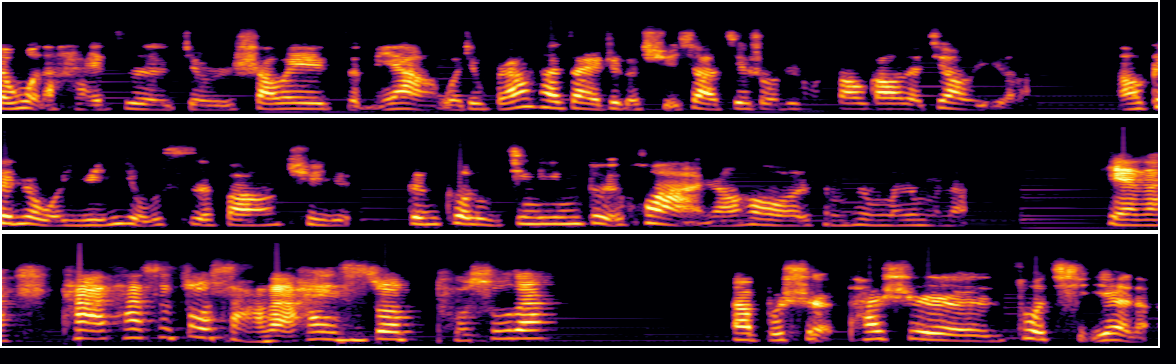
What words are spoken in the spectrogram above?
等我的孩子就是稍微怎么样，我就不让他在这个学校接受这种糟糕的教育了。然后跟着我云游四方，去跟各路精英对话，然后什么什么什么的。天呐，他他是做啥的？他也是做图书的。啊，不是，他是做企业的。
